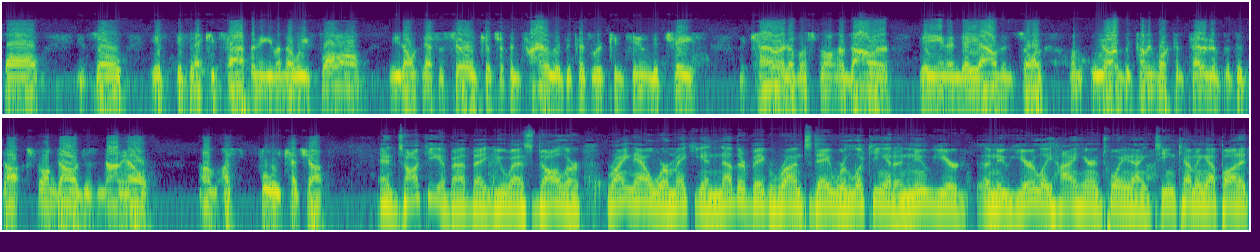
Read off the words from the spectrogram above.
fall. And so if, if that keeps happening, even though we fall, we don't necessarily catch up entirely because we're continuing to chase the carrot of a stronger dollar day in and day out. And so um, we are becoming more competitive, but the do- strong dollar does not help um, us fully catch up. And talking about that U.S. dollar, right now we're making another big run today. We're looking at a new year, a new yearly high here in 2019 coming up on it.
